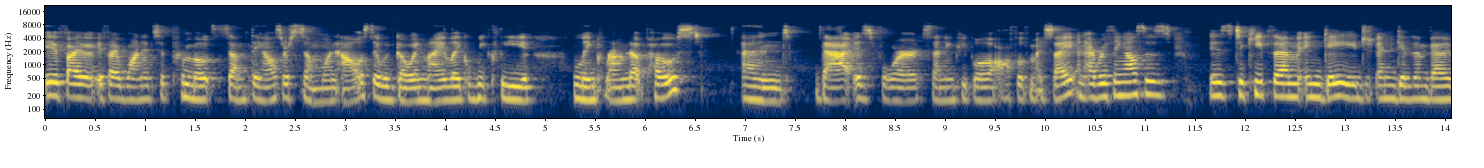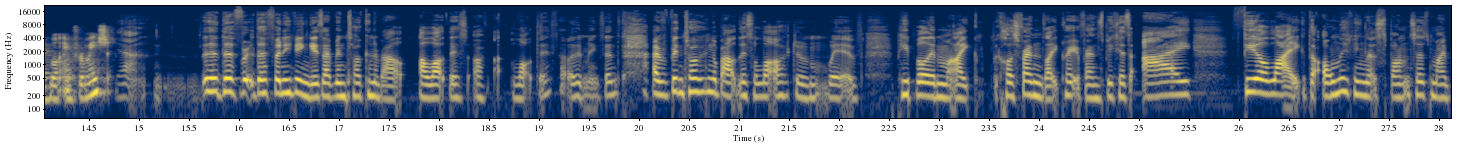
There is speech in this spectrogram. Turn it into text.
if I if I wanted to promote something else or someone else, it would go in my like weekly link roundup post and that is for sending people off of my site and everything else is is to keep them engaged and give them valuable information. Yeah. The, the, the funny thing is I've been talking about a lot this a lot this that doesn't make sense. I've been talking about this a lot often with people in my like, close friends like creative friends because I feel like the only thing that sponsors my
